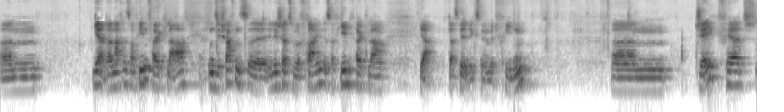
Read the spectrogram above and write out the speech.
Ähm, ja, danach ist auf jeden Fall klar, und sie schaffen es, äh, Elisha zu befreien, ist auf jeden Fall klar, ja, das wird nichts mehr mit Frieden. Ähm, Jake fährt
